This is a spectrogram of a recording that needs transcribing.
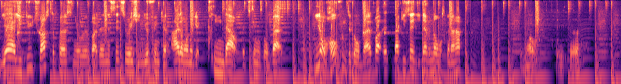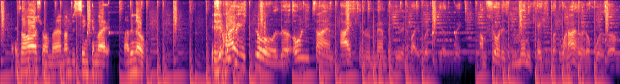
yeah, you do trust the person you're with, but then in the situation you're thinking, I don't want to get cleaned out if things go bad. You don't hope them to go bad, but it, like you said, you never know what's going to happen. You know, it's, uh, it's a harsh one, man. I'm just thinking, like, I don't know. Is it I'm right? pretty sure the only time I can remember hearing about it working the other way, I'm sure there's many cases, but the one I heard of was, um,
